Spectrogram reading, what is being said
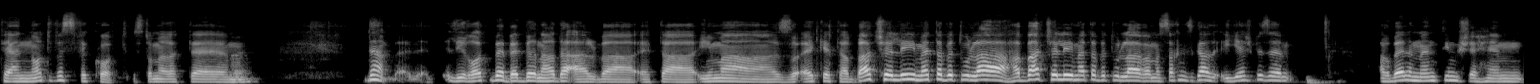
טענות וספקות. זאת אומרת, okay. אוקיי. יודע, לראות בבית ברנרדה אלבה את האימא זועקת, הבת שלי מתה בתולה, הבת שלי מתה בתולה, והמסך נסגר, יש בזה הרבה אלמנטים שהם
